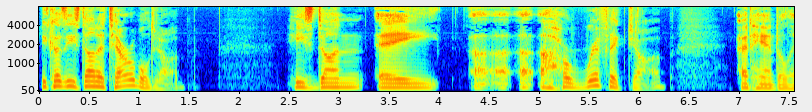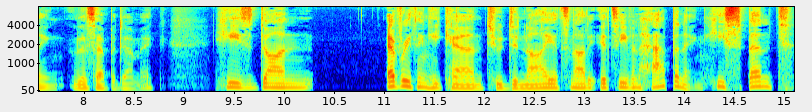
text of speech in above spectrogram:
Because he's done a terrible job. He's done a a, a, a horrific job at handling this epidemic. He's done everything he can to deny it's not it's even happening. He spent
